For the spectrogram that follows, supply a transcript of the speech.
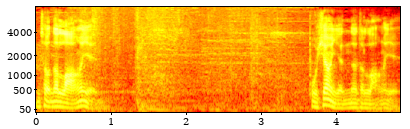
你瞅那狼人，不像人呢，这狼人。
